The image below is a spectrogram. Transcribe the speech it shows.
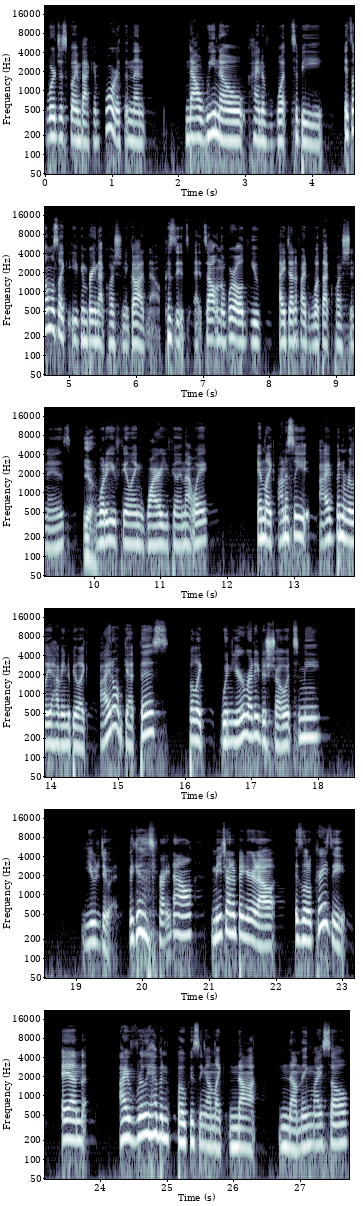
we're just going back and forth and then now we know kind of what to be it's almost like you can bring that question to god now because it's it's out in the world. You've identified what that question is. Yeah. what are you feeling? Why are you feeling that way? And like honestly i've been really having to be like i don't get this but like when you're ready to show it to me you do it. Because right now me trying to figure it out is a little crazy. And i really have been focusing on like not numbing myself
